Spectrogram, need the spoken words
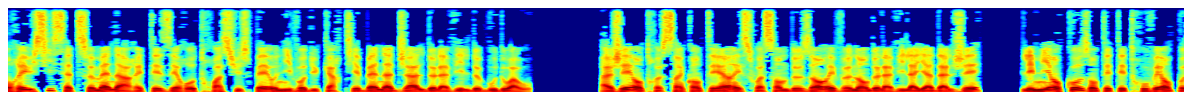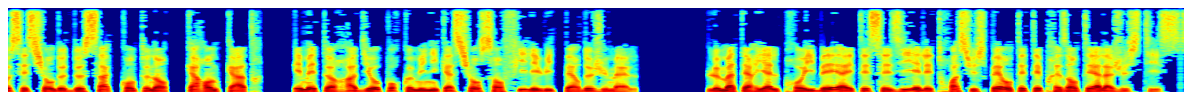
ont réussi cette semaine à arrêter 03 suspects au niveau du quartier Ben Adjal de la ville de Boudouaou. Âgés entre 51 et 62 ans et venant de la Wilaya d'Alger, les mis en cause ont été trouvés en possession de deux sacs contenant 44 émetteurs radio pour communication sans fil et 8 paires de jumelles. Le matériel prohibé a été saisi et les trois suspects ont été présentés à la justice.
